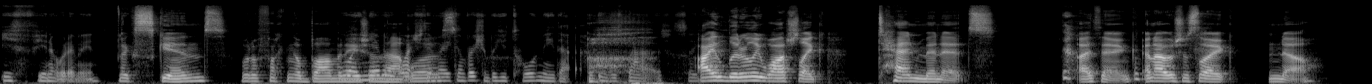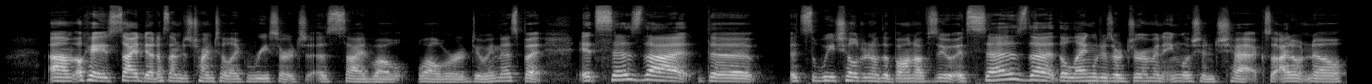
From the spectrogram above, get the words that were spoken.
if you know what I mean. Like skins. What a fucking Well, I abomination never that watched was. the American version, but you told me that it was bad. So I literally watched like 10 minutes, I think. and I was just like, no. Um, okay, side note, as I'm just trying to like research aside while while we're doing this, but it says that the it's the We Children of the Bahnhof Zoo. It says that the languages are German, English, and Czech. So I don't know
